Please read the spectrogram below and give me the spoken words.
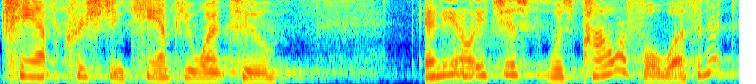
camp, Christian camp you went to. And you know, it just was powerful, wasn't it?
